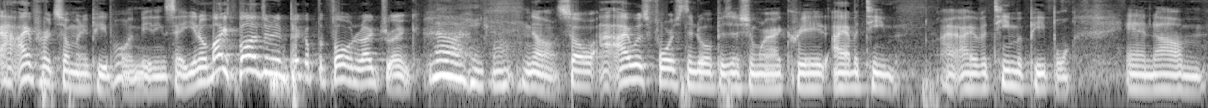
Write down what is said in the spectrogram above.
I've heard so many people in meetings say, you know, my sponsor didn't pick up the phone and I drank. No, I hate that. No, so I, I was forced into a position where I create. I have a team. I, I have a team of people, and um,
